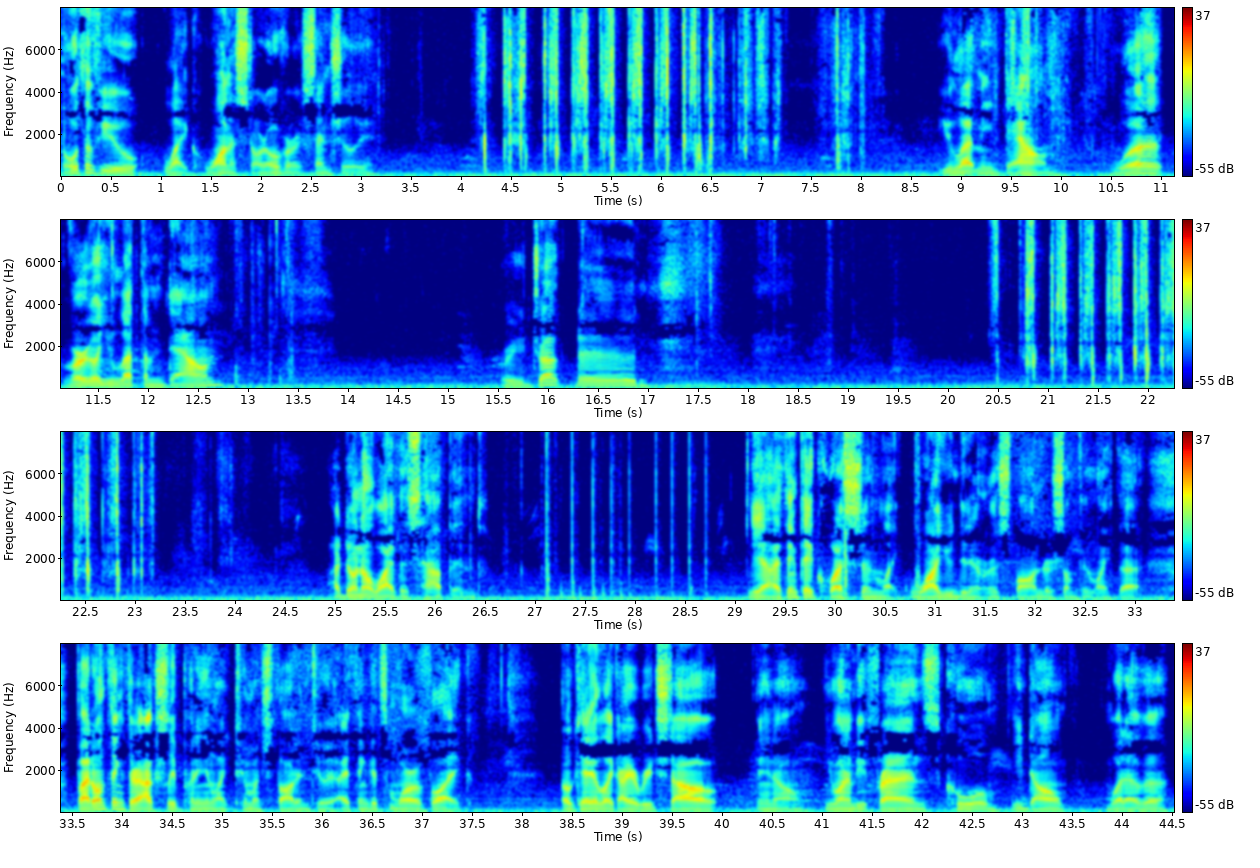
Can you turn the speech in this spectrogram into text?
Both of you like want to start over essentially. You let me down. What? Virgo, you let them down? Rejected. I don't know why this happened. Yeah, I think they questioned like why you didn't respond or something like that. But I don't think they're actually putting like too much thought into it. I think it's more of like, okay, like I reached out, you know, you want to be friends, cool. You don't, whatever.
